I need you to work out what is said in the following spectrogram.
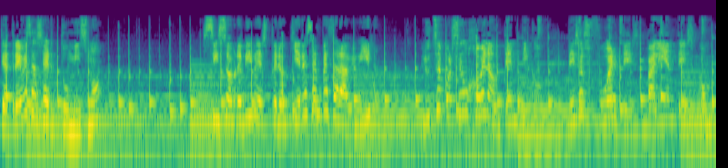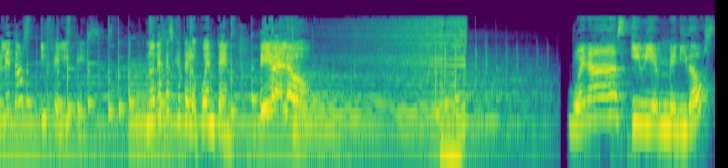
¿Te atreves a ser tú mismo? Si sobrevives pero quieres empezar a vivir, lucha por ser un joven auténtico, de esos fuertes, valientes, completos y felices. No dejes que te lo cuenten. ¡Vívelo! Buenas y bienvenidos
